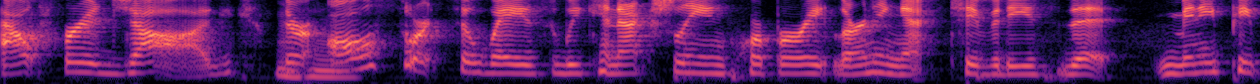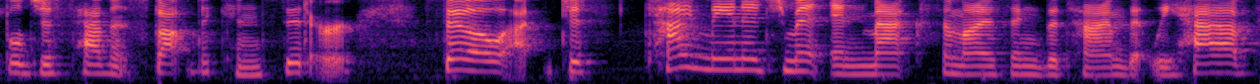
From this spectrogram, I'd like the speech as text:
out for a jog? There mm-hmm. are all sorts of ways we can actually incorporate learning activities that many people just haven't stopped to consider. So, uh, just time management and maximizing the time that we have.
